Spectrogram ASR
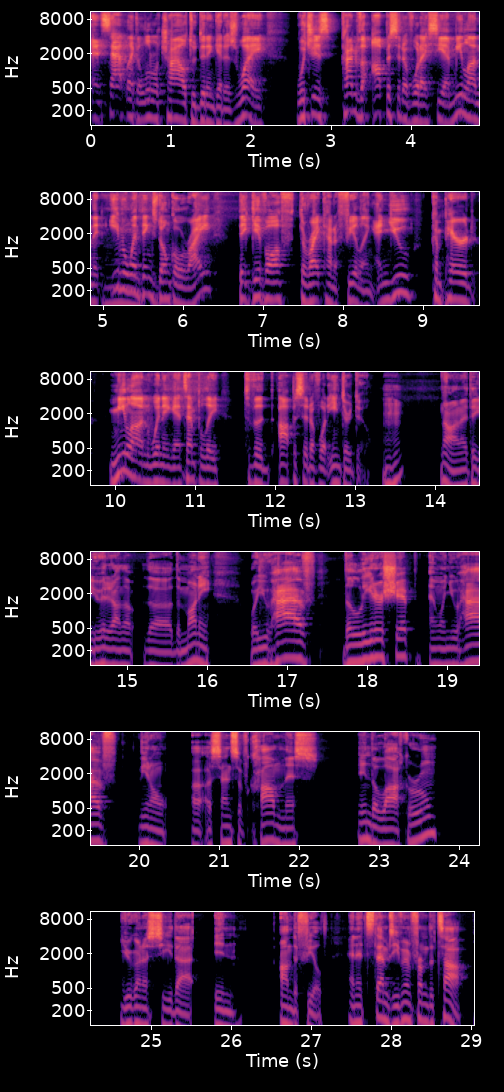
and sat like a little child who didn't get his way, which is kind of the opposite of what I see at Milan. That even when things don't go right, they give off the right kind of feeling. And you compared Milan winning against Empoli to the opposite of what Inter do. Mm-hmm. No, and I think you hit it on the the, the money where you have the leadership and when you have you know a, a sense of calmness in the locker room, you're gonna see that in on the field, and it stems even from the top.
